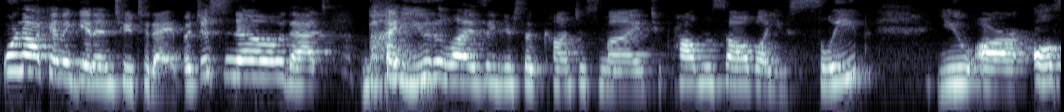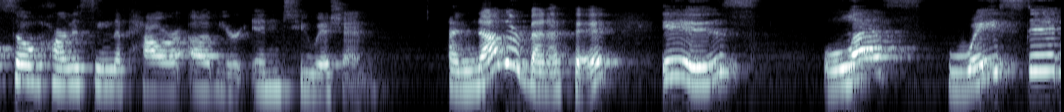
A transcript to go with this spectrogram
we're not going to get into today. But just know that by utilizing your subconscious mind to problem solve while you sleep, you are also harnessing the power of your intuition. Another benefit is less wasted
